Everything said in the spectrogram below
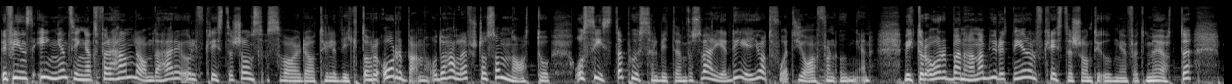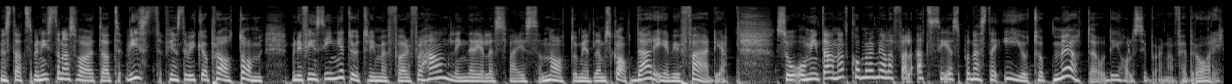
Det finns ingenting att förhandla om. Det här är Ulf Kristerssons svar idag till Viktor Orban. Och Då handlar det förstås om NATO. Och Sista pusselbiten för Sverige det är ju att få ett ja från Ungern. Viktor Orban han har bjudit ner Ulf Kristersson till Ungern för ett möte. Men statsministern har svarat att visst finns det mycket att prata om, men det finns inget utrymme för förhandling när det gäller Sveriges NATO-medlemskap. Där är vi färdiga. Så om inte annat kommer de i alla fall att ses på nästa EU-toppmöte och det hålls i början av februari.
